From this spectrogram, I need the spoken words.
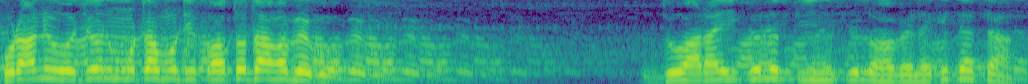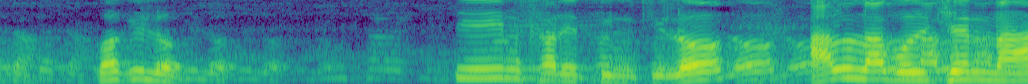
কোরআনের ওজন মোটামুটি কতটা হবে গো। দু আড়াই কিলো তিন কিলো হবে নাকি চাচা? ক কিলো? তিন সাড়ে তিন কিলো। আল্লাহ বলছেন, না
